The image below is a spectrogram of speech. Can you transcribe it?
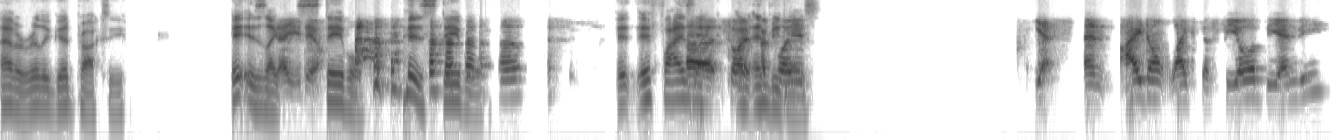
I have a really good proxy. It is like Yeah, stable. It is stable. It it flies Uh, like so an I Envy played- does. yes, and I don't like the feel of the Envy,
